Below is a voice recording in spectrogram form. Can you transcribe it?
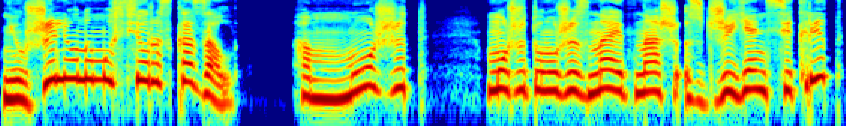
Неужели он ему все рассказал? А может... Может, он уже знает наш с Джиянь секрет?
